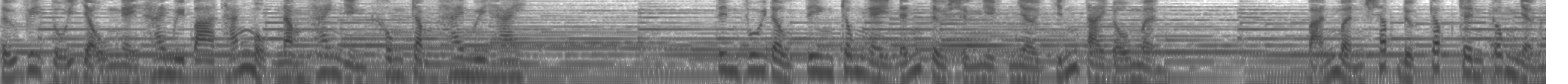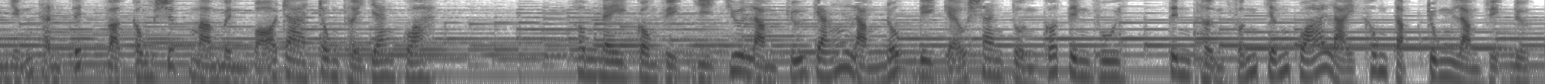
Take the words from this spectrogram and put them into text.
Tử vi tuổi dậu ngày 23 tháng 1 năm 2022 Tin vui đầu tiên trong ngày đến từ sự nghiệp nhờ chính tài độ mệnh. Bản mệnh sắp được cấp trên công nhận những thành tích và công sức mà mình bỏ ra trong thời gian qua. Hôm nay còn việc gì chưa làm cứ gắng làm nốt đi kẻo sang tuần có tin vui, tinh thần phấn chấn quá lại không tập trung làm việc được.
